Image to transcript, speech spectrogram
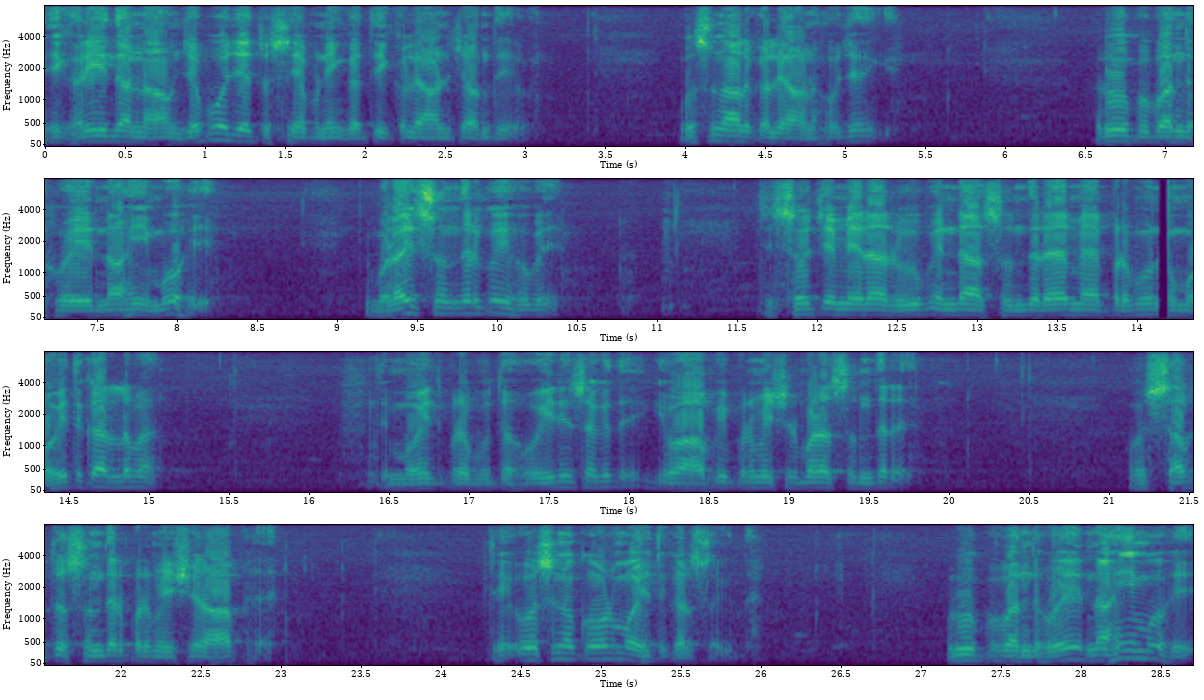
ਇਹ ਹਰੀ ਦਾ ਨਾਮ ਜਪੋ ਜੇ ਤੁਸੀਂ ਆਪਣੀ ਗਤੀ ਕਲਿਆਣ ਚਾਹੁੰਦੇ ਹੋ। ਉਸ ਨਾਲ ਕਲਿਆਣ ਹੋ ਜਾਏਗੀ। ਰੂਪ ਬੰਦ ਹੋਏ ਨਾ ਹੀ ਮੋਹੇ ਬੜਾ ਹੀ ਸੁੰਦਰ ਕੋਈ ਹੋਵੇ। ਤੇ ਸੋਚੇ ਮੇਰਾ ਰੂਪ ਇੰਨਾ ਸੁੰਦਰ ਹੈ, ਮੈਂ ਪ੍ਰਭੂ ਨੂੰ ਮੋਹਿਤ ਕਰ ਲਵਾਂ। ਤੇ ਮੋਹਿਤ ਪ੍ਰਭੂ ਤਾਂ ਹੋ ਹੀ ਨਹੀਂ ਸਕਦੇ, ਕਿ ਉਹ ਆਪ ਹੀ ਪਰਮੇਸ਼ਰ ਬੜਾ ਸੁੰਦਰ ਹੈ। ਉਹ ਸਭ ਤੋਂ ਸੁੰਦਰ ਪਰਮੇਸ਼ਰ ਆਪ ਹੈ। ਤੇ ਉਸ ਨੂੰ ਕੌਣ ਮੋਹਿਤ ਕਰ ਸਕਦਾ? ਰੂਪਬੰਦ ਹੋਏ ਨਾ ਹੀ ਮੋਹੇ।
